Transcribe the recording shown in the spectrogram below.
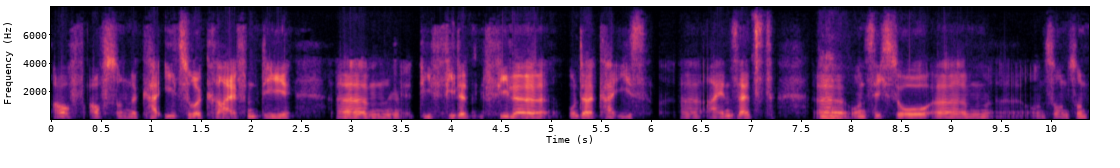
auf, auf so eine KI zurückgreifen, die, ähm, die viele, viele Unter-KIs einsetzt äh, mhm. und sich so ähm, und so, so einen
